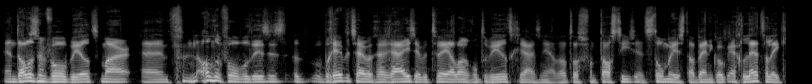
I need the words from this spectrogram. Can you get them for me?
En dat is een voorbeeld. Maar uh, een ander voorbeeld is, is, op een gegeven moment zijn we gaan reizen. Hebben we twee jaar lang rond de wereld gereisd. En ja, dat was fantastisch. En het stomme is, daar ben ik ook echt letterlijk,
